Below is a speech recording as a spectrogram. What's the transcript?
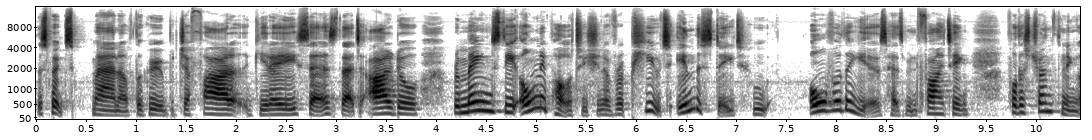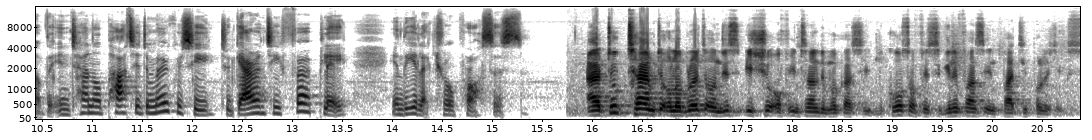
The spokesman of the group, Jafar Girey, says that Ardo remains the only politician of repute in the state who over the years has been fighting for the strengthening of the internal party democracy to guarantee fair play in the electoral process. I took time to elaborate on this issue of internal democracy because of its significance in party politics.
